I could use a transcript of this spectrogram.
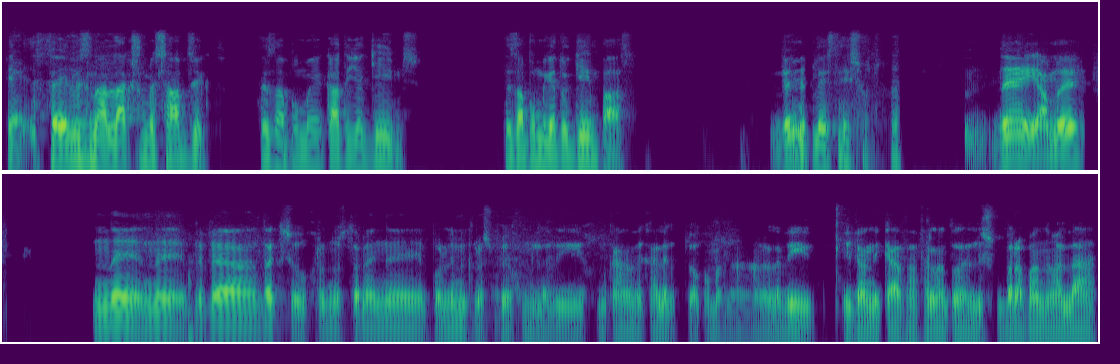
Ε, θέλεις να αλλάξουμε subject; Θες να πούμε κάτι για games; Θες να πούμε για το Game Pass; Δεν του PlayStation; Ναι, αμέ. Ναι, ναι, βέβαια, εντάξει, ο χρόνος τώρα είναι πολύ μικρός που έχουμε, δηλαδή έχουμε κανένα δεκάλεπτο ακόμα να... Δηλαδή, ιδανικά θα ήθελα να το αναλύσουμε παραπάνω, αλλά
